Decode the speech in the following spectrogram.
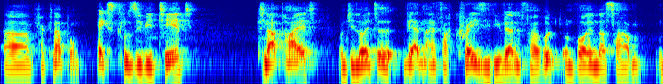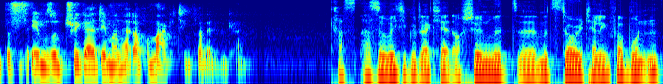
äh, Verknappung. Exklusivität Knappheit und die Leute werden einfach crazy, die werden verrückt und wollen das haben. Und das ist eben so ein Trigger, den man halt auch im Marketing verwenden kann. Krass, hast du richtig gut erklärt, auch schön mit, äh, mit Storytelling verbunden.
